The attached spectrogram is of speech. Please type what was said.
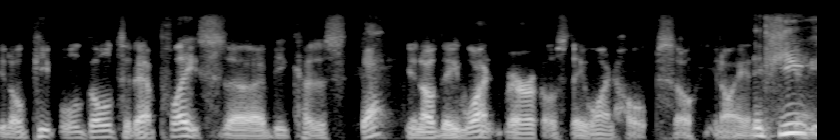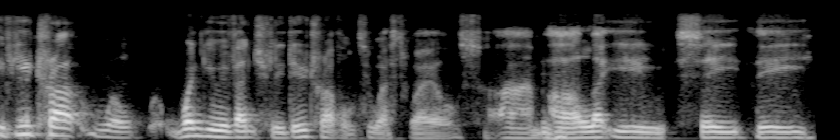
you know, people will go to that place uh, because Yeah. you know they want miracles, they want hope. So you know, I if you if you travel well when you eventually do travel to West Wales, um, Mhm. I'll let you see the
